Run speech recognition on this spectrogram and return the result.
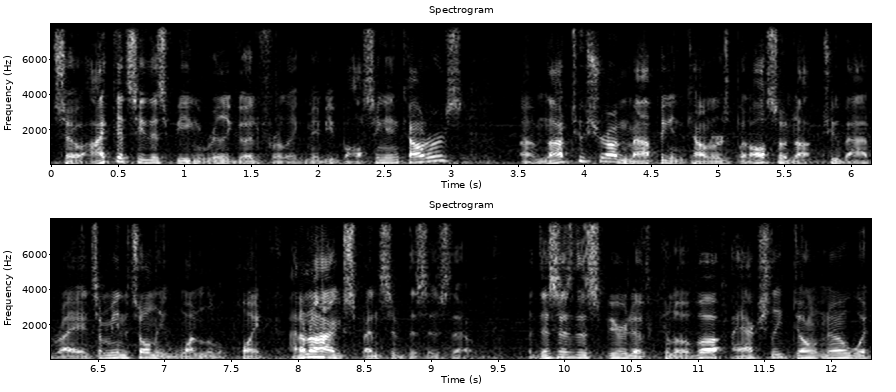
So I could see this being really good for like maybe bossing encounters. I'm not too sure on mapping encounters, but also not too bad, right? It's I mean, it's only one little point. I don't know how expensive this is though. But this is the Spirit of Kilova. I actually don't know what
